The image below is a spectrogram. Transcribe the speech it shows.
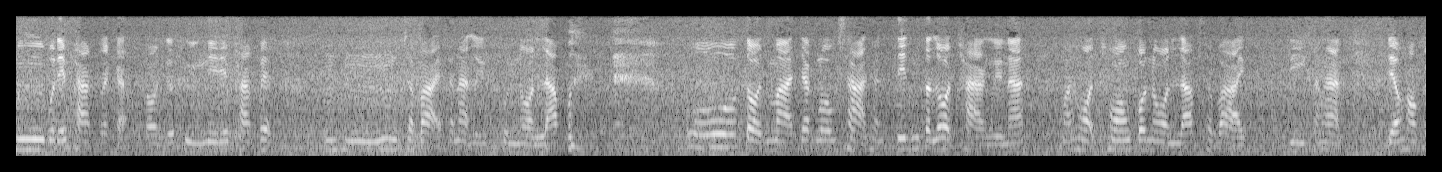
มือบ่ได้พักแล้วก็ตอนกลางคืนนี่ได้พักแบบอือหือสบายขนาดเลยคนนอนรับโอ้ตอนมาจากโรงสารทันเต้นตลอดทางเลยนะมาหอดห้องก็นอนรับสบายดีขนาด เดี๋ยวเฮาก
